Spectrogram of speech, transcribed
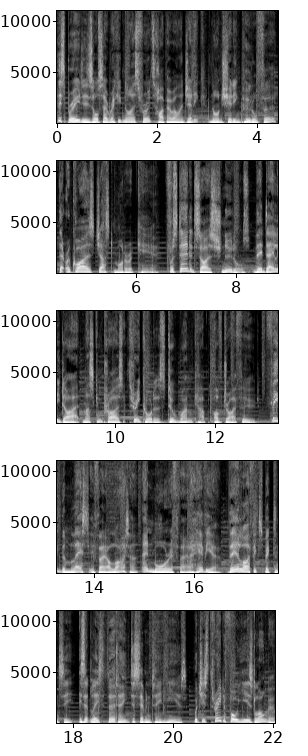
This breed is also recognised for its hypoallergenic, non shedding poodle fur that requires just moderate care. For standard sized schnoodles, their daily diet must comprise 3 quarters to 1 cup of dry food. Feed them less if they are lighter and more if they are heavier. Their life expectancy is at least 13 to 17 years, which is 3 to 4 years longer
